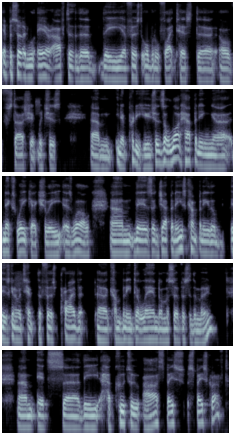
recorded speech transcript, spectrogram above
episode will air after the the uh, first orbital flight test uh, of Starship, which is um, you know pretty huge. There's a lot happening uh, next week actually as well. Um, there's a Japanese company that is going to attempt the first private uh, company to land on the surface of the moon. Um, it's uh, the Hakuto R space spacecraft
